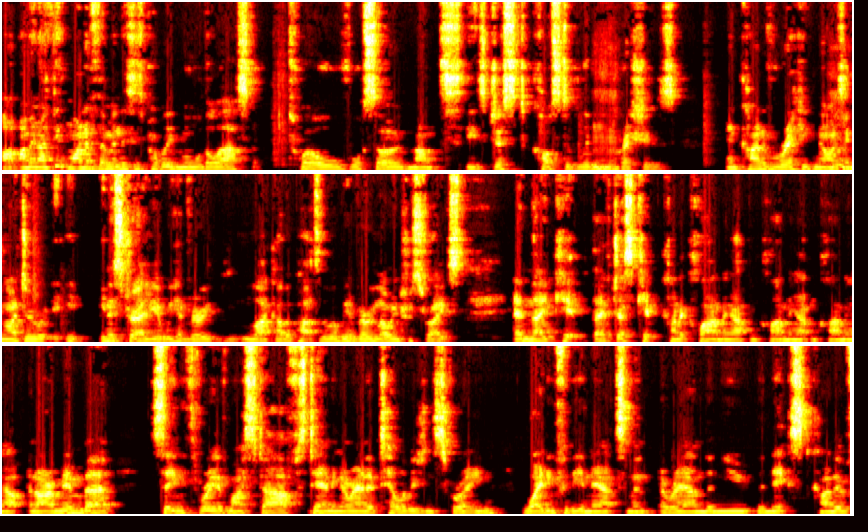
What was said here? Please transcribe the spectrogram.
I mean, I think one of them, and this is probably more the last twelve or so months, is just cost of living mm-hmm. pressures and kind of recognizing. Mm. I do in Australia, we had very like other parts of the world, we had very low interest rates and they kept they've just kept kind of climbing up and climbing up and climbing up. And I remember seeing three of my staff standing around a television screen waiting for the announcement around the new the next kind of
